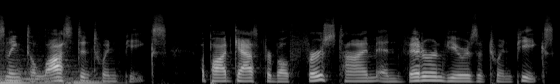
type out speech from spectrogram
Listening to Lost in Twin Peaks, a podcast for both first time and veteran viewers of Twin Peaks,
